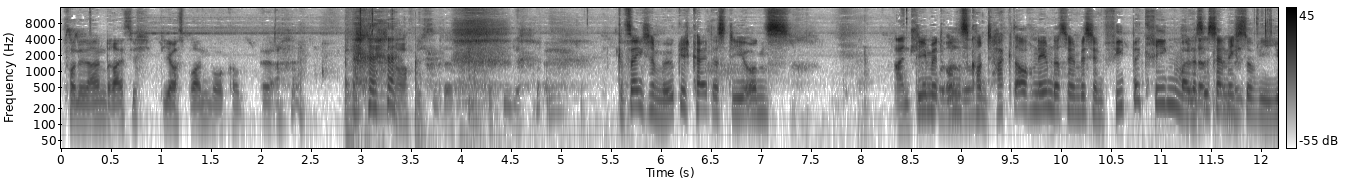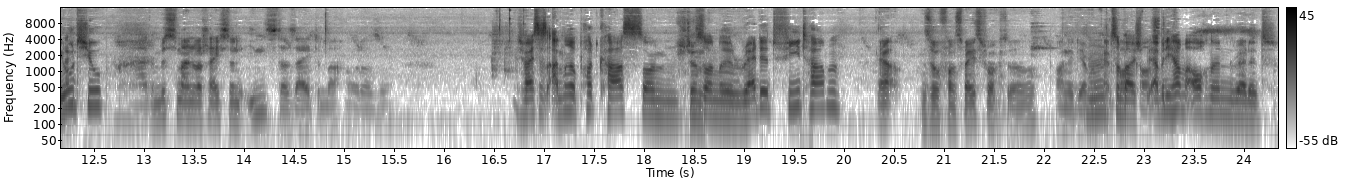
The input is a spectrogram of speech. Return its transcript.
von den 31, die aus Brandenburg kommen. hoffentlich sind das nicht so viele. Gibt es eigentlich eine Möglichkeit, dass die uns, die mit uns so? Kontakt aufnehmen, dass wir ein bisschen Feedback kriegen? Weil das das ist ja nicht so wie YouTube. Ja, da müsste man wahrscheinlich so eine Insta-Seite machen oder so. Ich weiß, dass andere Podcasts so ein, Stimmt. so eine Reddit-Feed haben. Ja, so von Space Rocks oder so. Ah, nee, die haben Hm, keinen zum Podcast. Beispiel. Aber die haben auch einen Reddit.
